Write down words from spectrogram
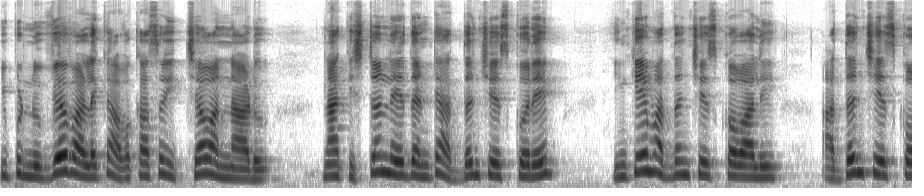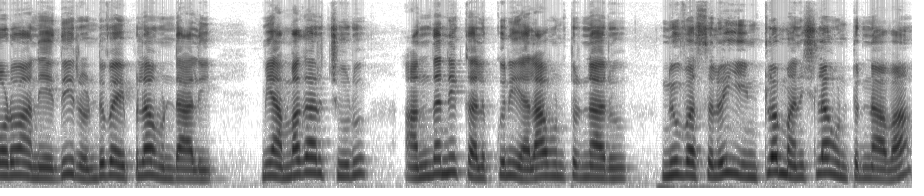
ఇప్పుడు నువ్వే వాళ్ళకి అవకాశం ఇచ్చావన్నాడు నాకిష్టం లేదంటే అర్థం చేసుకోరే? ఇంకేం అర్థం చేసుకోవాలి? అర్థం చేసుకోవడం అనేది రెండు వైపులా ఉండాలి. మీ అమ్మగారు చూడు అందరినీ కలుపుకుని ఎలా ఉంటున్నారు? నువ్వసలు ఇంట్లో మనిషిలా ఉంటున్నావా?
